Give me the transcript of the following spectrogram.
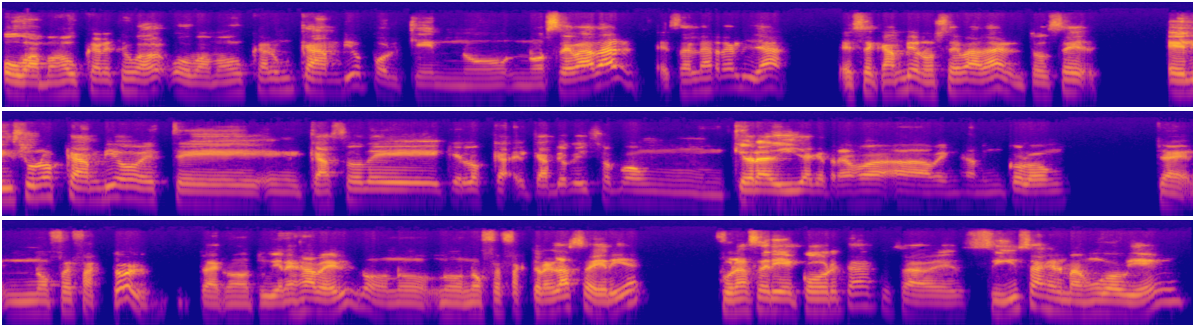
o vamos a buscar este jugador, o vamos a buscar un cambio, porque no, no se va a dar. Esa es la realidad. Ese cambio no se va a dar. Entonces, él hizo unos cambios, este, en el caso de que los, el cambio que hizo con Quebradilla, que trajo a, Benjamín Colón, no fue factor. O sea, cuando tú vienes a ver, no, no, no, no fue factor en la serie. Fue una serie corta, tú sabes. Sí, San Germán jugó bien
